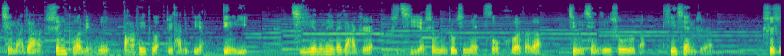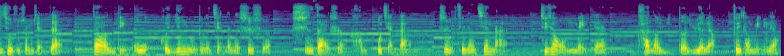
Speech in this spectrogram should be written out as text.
请大家深刻领悟巴菲特对它的定定义：企业的内在价值是企业生命周期内所获得的净现金收入的贴现值。事实就是这么简单，但要领悟和应用这个简单的事实。实在是很不简单，甚至非常艰难。就像我们每天看到的月亮非常明亮，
